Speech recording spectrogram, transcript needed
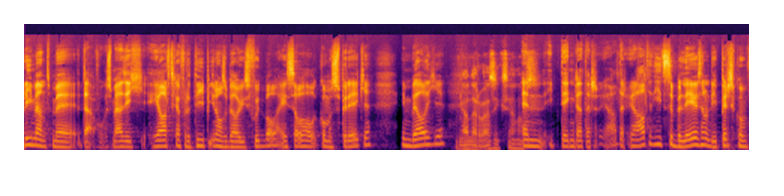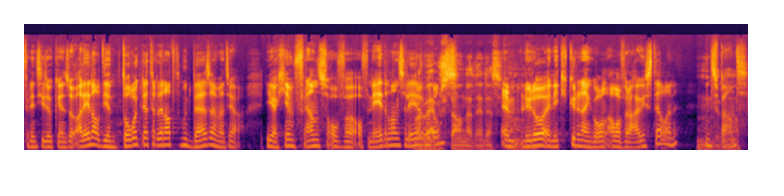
iemand met, dat volgens mij zich heel hard gaat verdiepen in ons Belgisch voetbal. Hij is zelf al komen spreken in België. Ja, daar was ik zelfs. En ik denk dat er, ja, er altijd iets te beleven zijn op die persconferenties ook en zo. Alleen al die een tolk dat er dan altijd moet bij zijn, want ja, die gaat geen Frans of, eh, of Nederlands leren maar wij verstaan dat. Hè. dat is En Ludo en ik kunnen dan gewoon alle vragen stellen hè, in het. Spaans.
